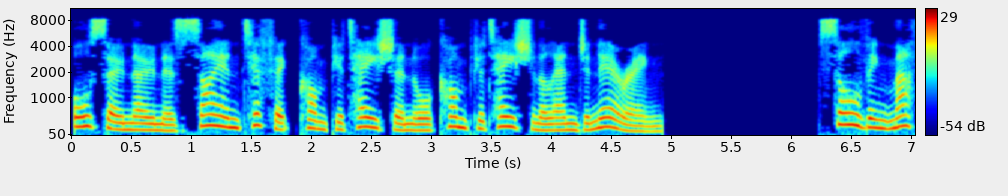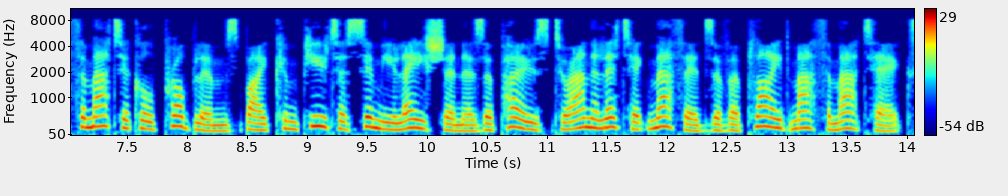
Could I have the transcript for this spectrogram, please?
also known as scientific computation or computational engineering solving mathematical problems by computer simulation as opposed to analytic methods of applied mathematics.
